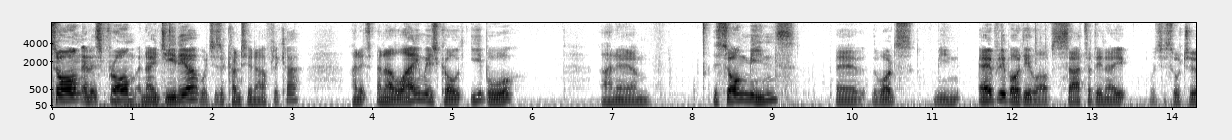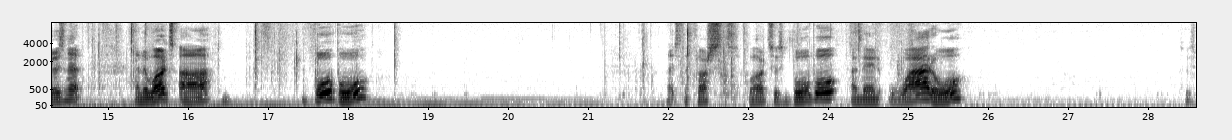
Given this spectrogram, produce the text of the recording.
Song, and it's from Nigeria, which is a country in Africa, and it's in a language called Igbo, and um, the song means uh, the words mean everybody loves Saturday night, which is so true, isn't it? And the words are Bobo. That's the first word. So it's Bobo and then Waro. So it's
